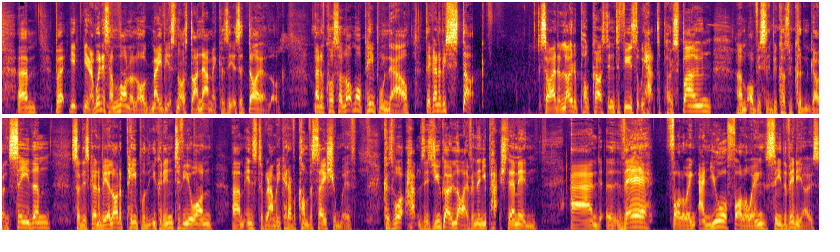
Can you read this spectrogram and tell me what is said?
um, but, you, you know, when it's a monologue, maybe it's not as dynamic as it is a dialogue. And of course, a lot more people now, they're going to be stuck. So I had a load of podcast interviews that we had to postpone, um, obviously because we couldn't go and see them. So there's going to be a lot of people that you could interview on um, Instagram, where you could have a conversation with. Because what happens is you go live and then you patch them in, and uh, they're following and your following see the videos.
